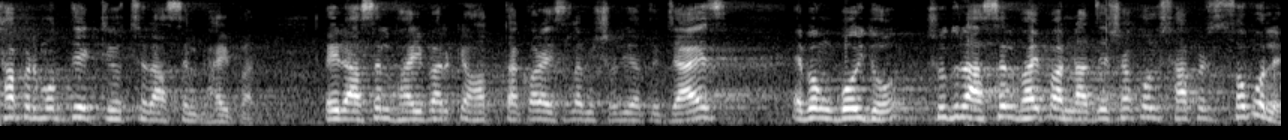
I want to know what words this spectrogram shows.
সাপের মধ্যে একটি হচ্ছে রাসেল ভাইপার। এই রাসেল ভাইপারকে হত্যা করা ইসলামী শরিয়াতে জায়েজ। এবং বৈধ। শুধু রাসেল ভাইপার না, যে সকল সাপের সবলে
